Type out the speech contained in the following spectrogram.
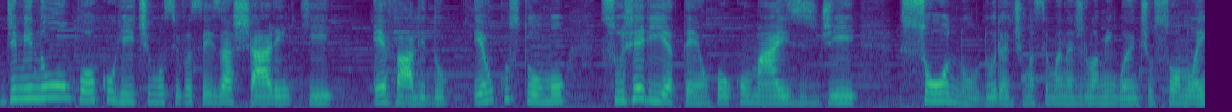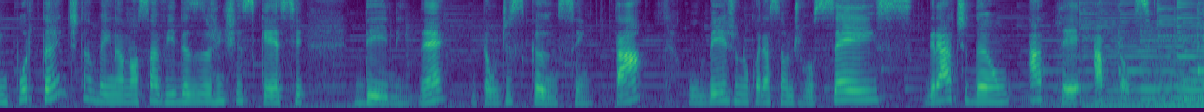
Diminua um pouco o ritmo se vocês acharem que é válido. Eu costumo sugerir até um pouco mais de sono durante uma semana de lua minguante. O sono é importante também na nossa vida, às vezes a gente esquece dele, né? Então descansem, tá? Um beijo no coração de vocês, gratidão, até a próxima.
